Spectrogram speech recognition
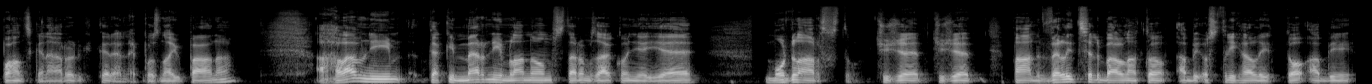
pohanské národy, které nepoznají pána. A hlavním takým merným lanom v starom zákoně je modlárstvo. Čiže, čiže pán velice dbal na to, aby ostříhali to, aby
